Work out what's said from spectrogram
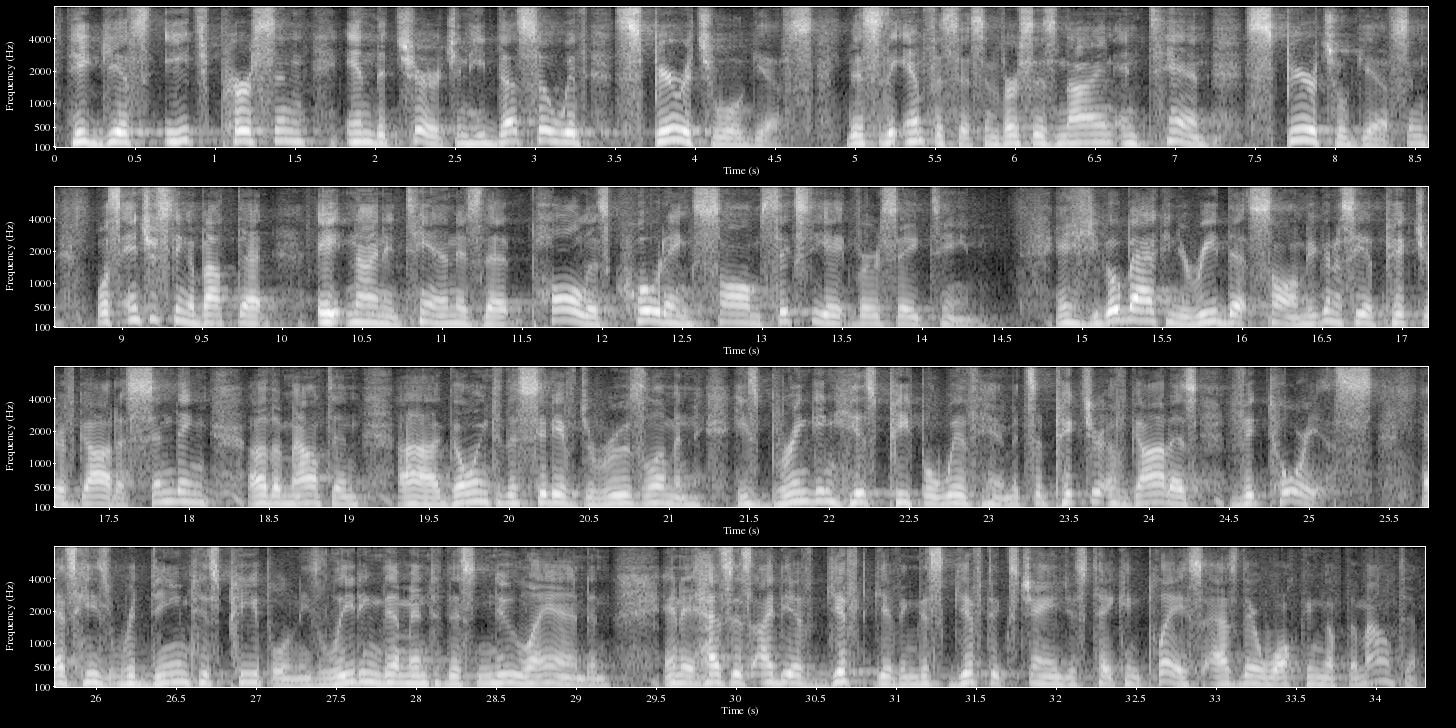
He gives each person in the church, and he does so with spiritual gifts. This is the emphasis in verses 9 and 10 spiritual gifts. And what's interesting about that 8, 9, and 10 is that Paul is quoting Psalm 68, verse 18. And if you go back and you read that psalm, you're going to see a picture of God ascending uh, the mountain, uh, going to the city of Jerusalem, and he's bringing his people with him. It's a picture of God as victorious, as he's redeemed his people and he's leading them into this new land. And, and it has this idea of gift giving. This gift exchange is taking place as they're walking up the mountain.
